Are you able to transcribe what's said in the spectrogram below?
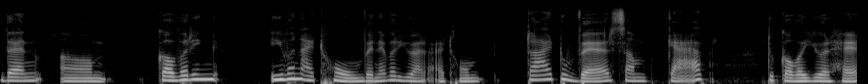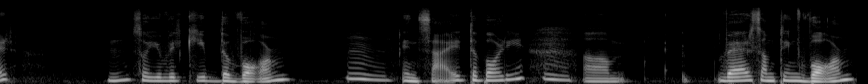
then um, covering even at home, whenever you are at home, try to wear some cap to cover your head. Mm, So you will keep the warm Mm. inside the body. Um, wear something warm,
